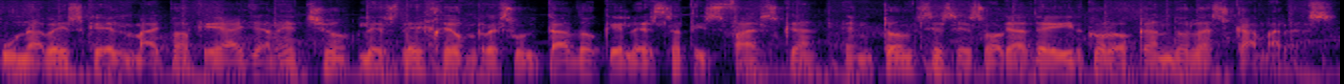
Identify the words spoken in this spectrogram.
Una vez que el mapa que hayan hecho les deje un resultado que les satisfazca, entonces es hora de ir colocando las cámaras.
